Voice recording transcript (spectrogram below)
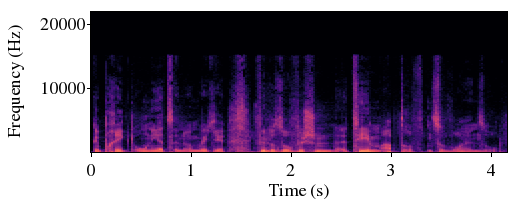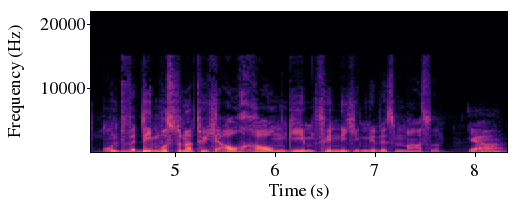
geprägt, ohne jetzt in irgendwelche philosophischen äh, Themen abdriften zu wollen. so. Und dem musst du natürlich auch Raum geben, finde ich, in gewissem Maße. Ja,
